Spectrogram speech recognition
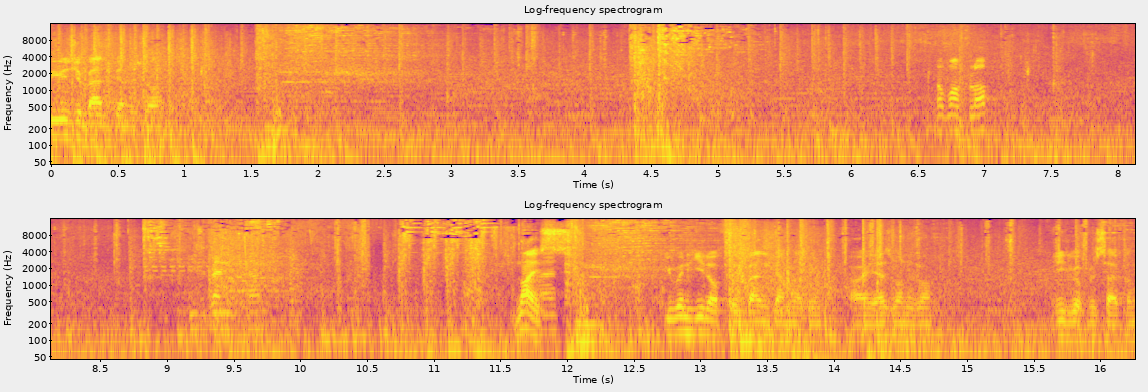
Use your band gun as well. Top one flop. He's bending down. Nice. You win heal off the band gun, I think. Oh, he has one as well. Need to go for siphon.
